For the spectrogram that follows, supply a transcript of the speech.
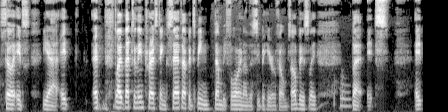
So it's yeah, it, it like that's an interesting setup. It's been done before in other superhero films, obviously, Mhm. but it's it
